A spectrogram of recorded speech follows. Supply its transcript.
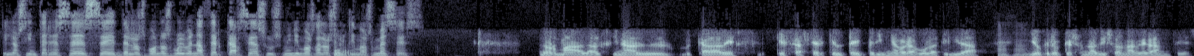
y los intereses eh, de los bonos vuelven a acercarse a sus mínimos de los últimos meses normal. Al final, cada vez que se acerque el tapering habrá volatilidad. Yo creo que es un aviso a navegantes.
